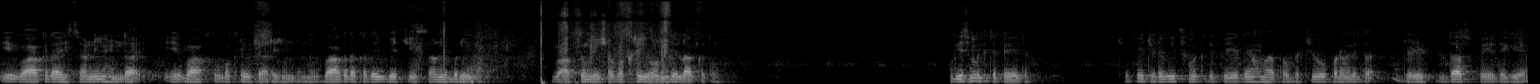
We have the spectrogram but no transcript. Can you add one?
ਇਹ ਵਾਕ ਦਾ ਹਿੱਸਾ ਨਹੀਂ ਹੁੰਦਾ। ਇਹ ਵਾਕ ਤੋਂ ਵੱਖਰੇ ਉਚਾਰੇ ਜਾਂਦੇ ਨੇ। ਵਾਕ ਦਾ ਕਦੇ ਵੀ ਵਿੱਚ ਹਿੱਸਾ ਨਹੀਂ ਬਣੇਗਾ ਵਾਕ ਤੋਂ ਹਮੇਸ਼ਾ ਵੱਖਰੇ ਹੋਣਗੇ ਅਲੱਗ ਤੋਂ। ਵਿਸਮਿਕ ਤੇ ਪੇਜ ਠੀਕ ਹੈ, ਜਿਹੜੇ ਵਿਸਮਿਕ ਦੇ ਪੇਜ ਦੇ ਹੁਣ ਆਪਾਂ ਬੱਚੇ ਉਹ ਪੜਾਂਗੇ ਤਾਂ ਜਿਹੜੇ 10 ਪੇਜ ਦੇ ਗਿਆ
